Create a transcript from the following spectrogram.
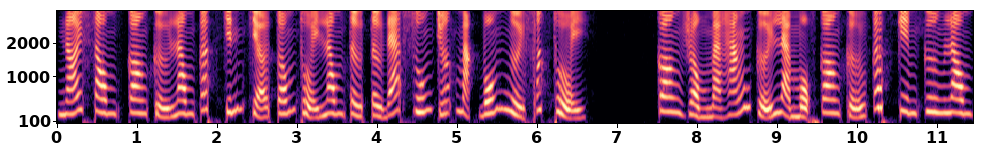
Nói xong, con cự long cấp 9 chở Tống Thụy Long từ từ đáp xuống trước mặt bốn người Phất Thụy. Con rồng mà hắn cưỡi là một con cửu cấp kim cương long.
